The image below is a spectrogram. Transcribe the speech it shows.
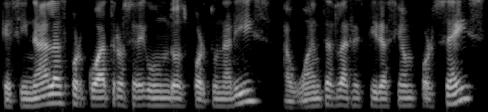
que si inhalas por cuatro segundos por tu nariz, aguantas la respiración por seis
